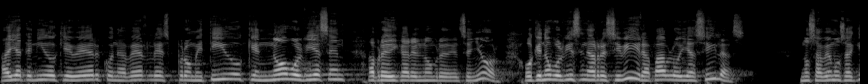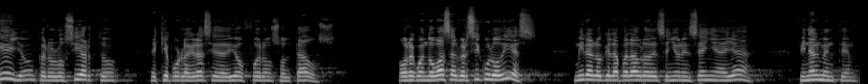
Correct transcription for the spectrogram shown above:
haya tenido que ver con haberles prometido que no volviesen a predicar el nombre del Señor o que no volviesen a recibir a Pablo y a Silas. No sabemos aquello, pero lo cierto es que por la gracia de Dios fueron soltados. Ahora cuando vas al versículo 10, mira lo que la palabra del Señor enseña allá. Finalmente,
